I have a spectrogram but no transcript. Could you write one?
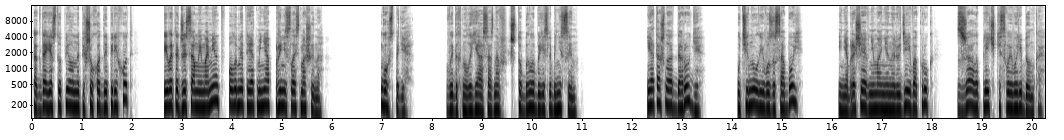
когда я ступила на пешеходный переход, и в этот же самый момент в полуметре от меня пронеслась машина. «Господи!» — выдохнула я, осознав, что было бы, если бы не сын. Я отошла от дороги, утянула его за собой и, не обращая внимания на людей вокруг, сжала плечики своего ребенка.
